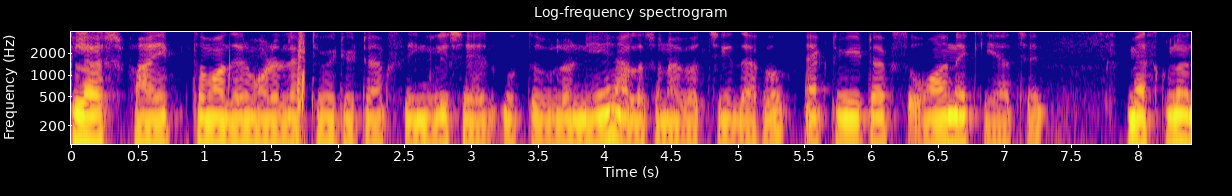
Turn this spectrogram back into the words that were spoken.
ক্লাস ফাইভ তোমাদের মডেল অ্যাক্টিভিটি টাস্ক ইংলিশের উত্তরগুলো নিয়ে আলোচনা করছি। দেখো অ্যাক্টিভিটি টাস্ক ওয়ানে কী আছে? ম্যাসকুলার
